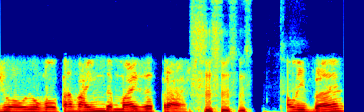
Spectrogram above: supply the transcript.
João, eu voltava ainda mais atrás. o Talibã,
